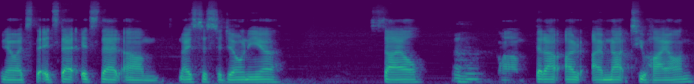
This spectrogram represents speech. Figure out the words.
You know, it's the, it's that it's that um, Knights of Sidonia style Uh-huh. um, that I, I, I'm not too high on.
